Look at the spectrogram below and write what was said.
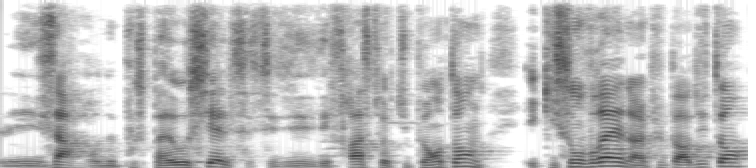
les arbres ne poussent pas au ciel. C'est des, phrases que tu peux entendre et qui sont vraies dans la plupart du temps.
